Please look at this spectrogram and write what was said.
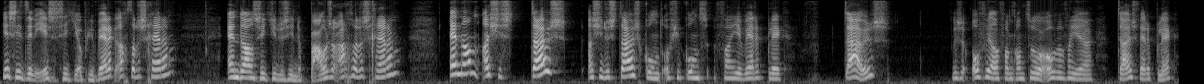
Je zit ten eerste zit je op je werk achter de scherm. En dan zit je dus in de pauze achter de scherm. En dan als je thuis, als je dus thuis komt of je komt van je werkplek thuis, dus ofwel van kantoor ofwel van je thuiswerkplek,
